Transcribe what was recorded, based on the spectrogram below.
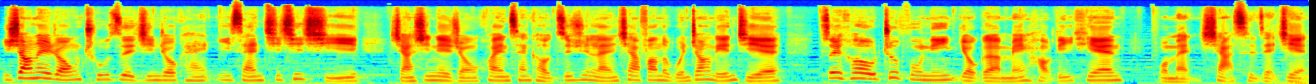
以上内容出自《金周刊》一三七七期，详细内容欢迎参考资讯栏下方的文章连结。最后，祝福您有个美好的一天，我们下次再见。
